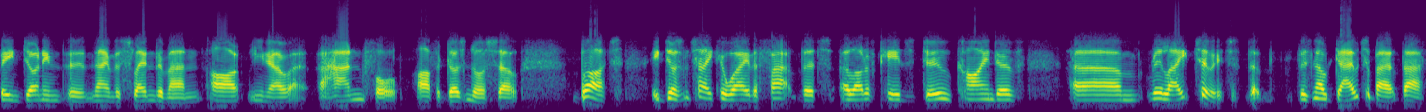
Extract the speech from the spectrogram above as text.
been done in the name of Slender Man are, you know, a, handful, half a dozen or so, but it doesn't take away the fact that a lot of kids do kind of um, relate to it. That there's no doubt about that.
